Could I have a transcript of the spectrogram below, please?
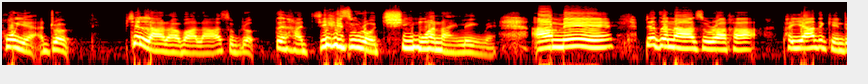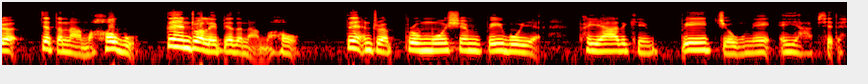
ဖို့ရန်အတွက် ဖြစ်လာတာပါလားဆိုပြီးတော့သင်ဟာဂျေစုတော်ချီးမွမ်းနိုင်လိမ့်မယ်အာမင်ပြဿနာဆိုတာကဖယားသခင်အတွက်ပြဿနာမဟုတ်ဘူးသင်အတွက်လည်းပြဿနာမဟုတ်သင်အတွက် promotion ပေးဖို့ရဖယားသခင်ပေးကြုံတဲ့အရာဖြစ်တယ်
